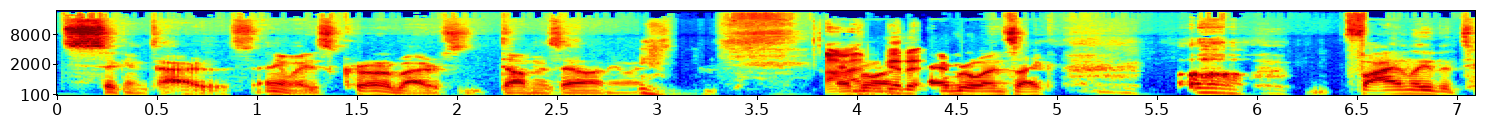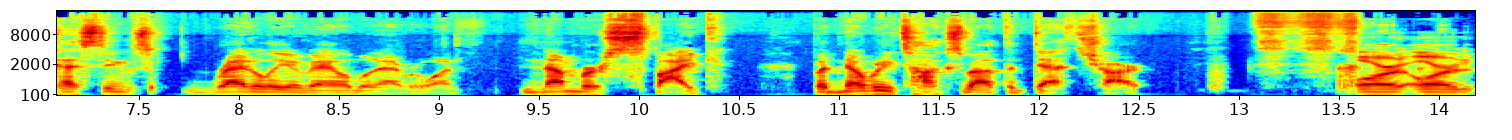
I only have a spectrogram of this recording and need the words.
sick and tired of this. Anyways, coronavirus is dumb as hell. Anyways, Everyone, gonna- everyone's like, oh, finally the testing's readily available to everyone. Numbers spike, but nobody talks about the death chart. Or or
